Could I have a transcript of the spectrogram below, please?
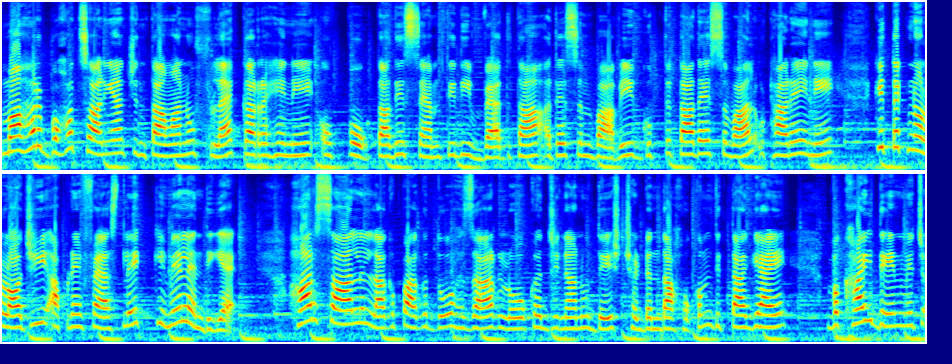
ਮਾਹਰ ਬਹੁਤ ਸਾਰੀਆਂ ਚਿੰਤਾਵਾਂ ਨੂੰ ਫਲੈਗ ਕਰ ਰਹੇ ਨੇ। ਉਪਭੋਗਤਾ ਦੀ ਸਹਿਮਤੀ ਦੀ ਵੈਧਤਾ ਅਤੇ ਸੰਭਾਵੀ ਗੁਪਤਤਾ ਦੇ ਸਵਾਲ ਉਠਾ ਰਹੇ ਨੇ ਕਿ ਟੈਕਨੋਲੋਜੀ ਆਪਣੇ ਫੈਸਲੇ ਕਿਵੇਂ ਲੈਂਦੀ ਹੈ। ਹਰ ਸਾਲ ਲਗਭਗ 2000 ਲੋਕ ਜਿਨ੍ਹਾਂ ਨੂੰ ਦੇਸ਼ ਛੱਡਣ ਦਾ ਹੁਕਮ ਦਿੱਤਾ ਗਿਆ ਹੈ ਵਿਖਾਈ ਦੇਣ ਵਿੱਚ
